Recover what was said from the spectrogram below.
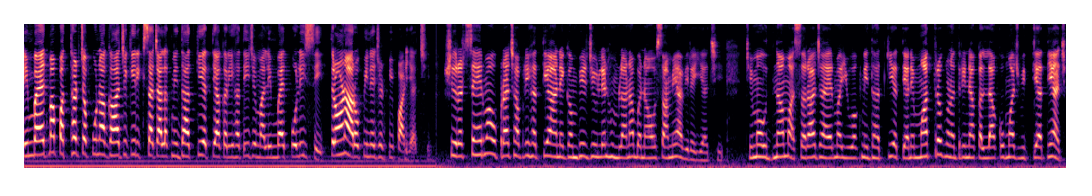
લિંબાયતમાં પથ્થર ચપ્પુના ઘા ઝીકી રિક્ષા ચાલકની ધાતકી હત્યા કરી હતી, જેમાં લિંબાયત પોલીસે ત્રણ આરોપીને ઝડપી પાડ્યા છે. સુરત શહેરમાં ઉપરા છાપરી હત્યા અને ગંભીર જીવલેણ હુમલાના બનાવો સામે આવી રહ્યા છે, જેમાં ઉધનામાં સરા જાહેરમાં યુવકની ધાતકી હત્યાને માત્ર ગણતરીના કલાકોમાં જ વીત્યા ત્યાં જ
